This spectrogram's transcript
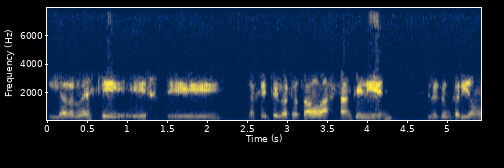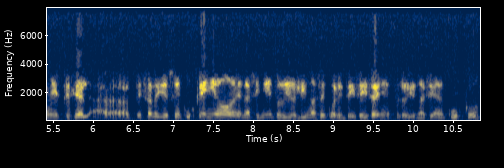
Y la verdad es que este la gente lo ha tratado bastante bien. Yo le tengo un cariño muy especial, a pesar de que soy cusqueño de nacimiento, vivo en Lima hace 46 años, pero yo nací en Cusco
